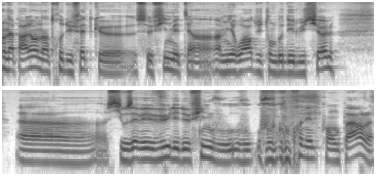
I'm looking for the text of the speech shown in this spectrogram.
On a parlé en intro du fait que ce film était un, un miroir du tombeau des Lucioles. Euh, si vous avez vu les deux films, vous, vous, comprenez de quoi on parle.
